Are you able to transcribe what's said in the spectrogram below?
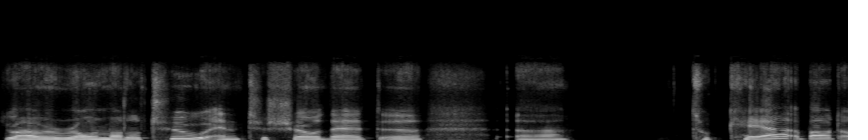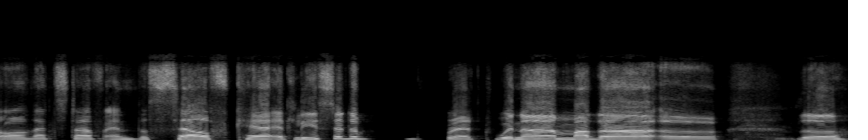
you are a role model too, and to show that uh, uh, to care about all that stuff and the self care, at least at a breadwinner, mother, uh, the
